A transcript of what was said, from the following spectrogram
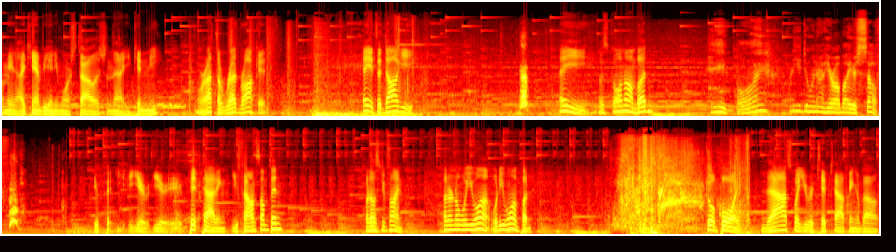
I mean, I can't be any more stylish than that. You kidding me? We're at the Red Rocket. Hey, it's a doggy. Hey, what's going on, bud? Hey, boy. What are you doing out here all by yourself? You're pit- you're you're, you're pit patting. You found something? What else did you find? I don't know what you want. What do you want, bud? Good boy. That's what you were tip tapping about.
